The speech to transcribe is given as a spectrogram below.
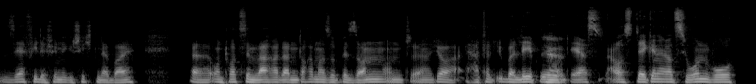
sehr viele schöne Geschichten dabei. Äh, und trotzdem war er dann doch immer so besonnen und äh, ja, er hat halt überlebt. Ne? Ja. Und er ist aus der Generation, wo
